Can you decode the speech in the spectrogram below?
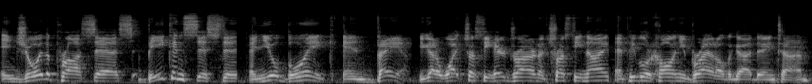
enjoy the process, be consistent, and you'll blink and bam, you got a white trusty hair dryer and a trusty knife, and people are calling you Brad all the goddamn time.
